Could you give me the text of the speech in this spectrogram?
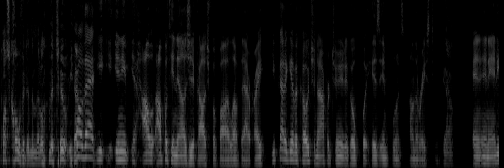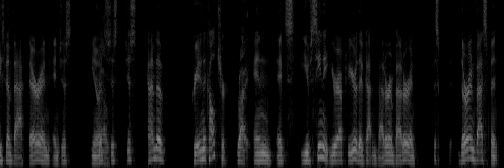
plus COVID in the middle of it, too. Yeah. Well, that, you, you, you, I'll, I'll put the analogy to college football. I love that, right? You've got to give a coach an opportunity to go put his influence on the race team. Yeah. And, and Andy's been back there and, and just, you know, Yeah. it's just, just kind of creating the culture. right. and it's you've seen it year after year they've gotten better and better and this their investment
